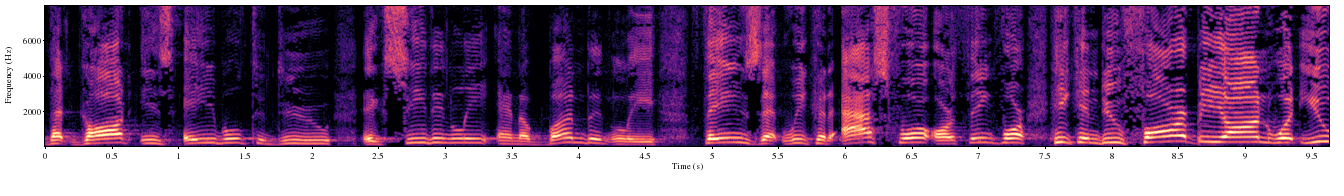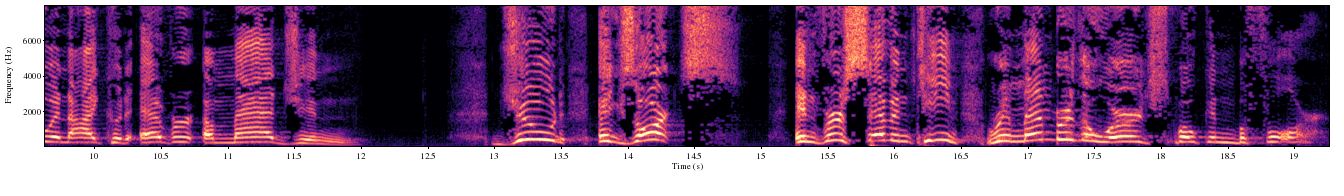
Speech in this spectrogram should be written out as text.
that God is able to do exceedingly and abundantly things that we could ask for or think for. He can do far beyond what you and I could ever imagine. Jude exhorts in verse 17 remember the words spoken before.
